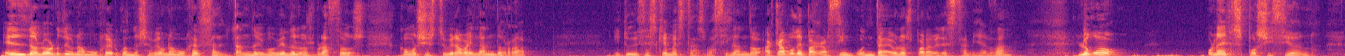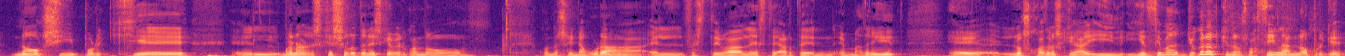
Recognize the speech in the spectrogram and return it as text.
el dolor de una mujer cuando se ve a una mujer saltando y moviendo los brazos como si estuviera bailando rap? Y tú dices, ¿qué me estás vacilando? Acabo de pagar 50 euros para ver esta mierda. Luego, una exposición. No, sí, porque... El... Bueno, es que solo tenéis que ver cuando... cuando se inaugura el festival este arte en, en Madrid, eh, los cuadros que hay. Y, y, encima yo creo que nos vacilan, ¿no? Porque,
